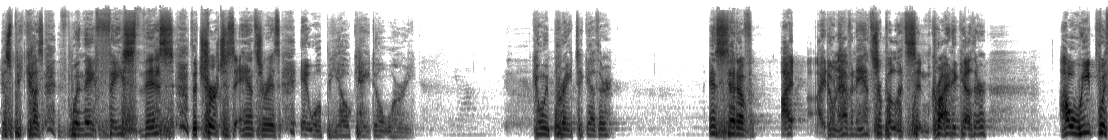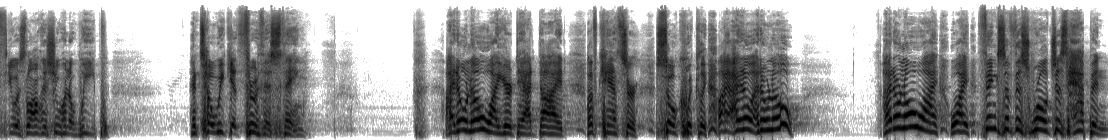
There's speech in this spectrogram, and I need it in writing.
It's because when they face this, the church's answer is, It will be okay, don't worry. Can we pray together? Instead of, I, I don't have an answer, but let's sit and cry together. I'll weep with you as long as you want to weep until we get through this thing. I don't know why your dad died of cancer so quickly. I, I, don't, I don't know. I don't know why, why things of this world just happen.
